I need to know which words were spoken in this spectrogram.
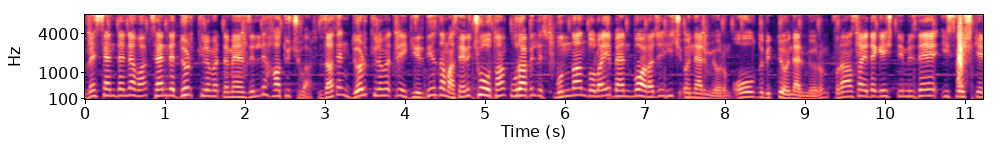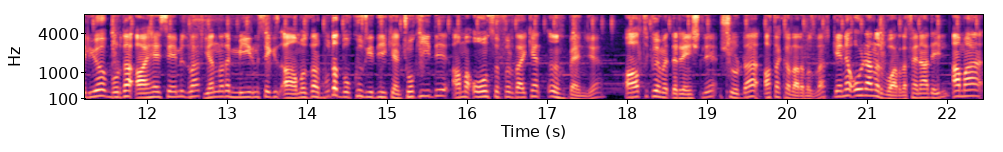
Ve sende ne var? Sende 4 kilometre menzilli Hat-3 var. Zaten 4 kilometreye girdiğin zaman seni çoğu tank vurabilir. Bundan dolayı ben bu aracı hiç önermiyorum. Oldu bitti önermiyorum. Fransa'yı da geçtiğimizde İsveç geliyor. Burada AHS'miz var. Yanına da Mi-28A'mız var. Bu da 9.7 iken çok iyiydi ama 10.0'dayken ıh bence. 6 kilometre range'li şurada Atakalarımız var. Gene oynanır bu arada fena değil. Ama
